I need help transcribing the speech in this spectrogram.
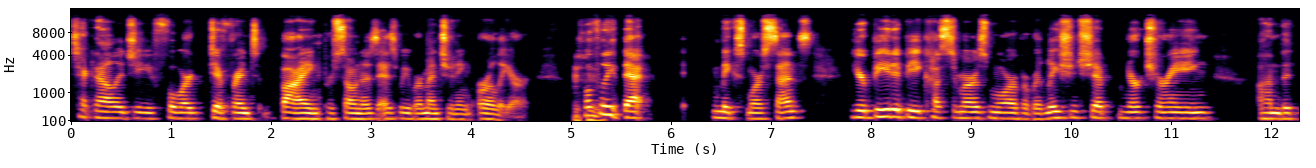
technology for different buying personas, as we were mentioning earlier. Mm-hmm. Hopefully that makes more sense. Your B2B customers more of a relationship nurturing. Um, the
